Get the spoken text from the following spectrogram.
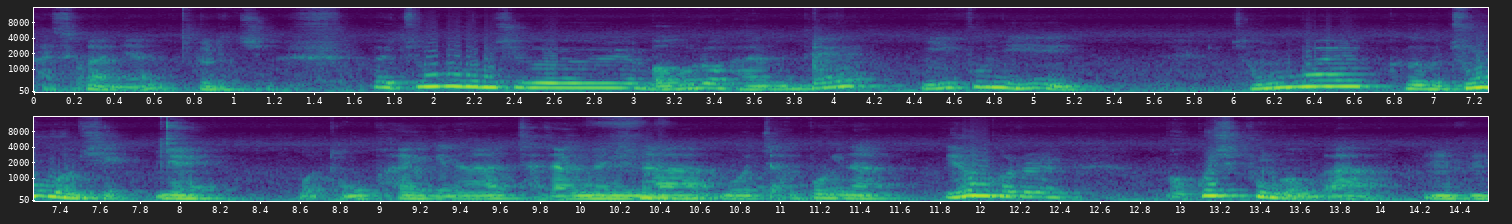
갔을 거 아니야. 그렇죠. 중국 음식을 먹으러 갔는데 이분이 정말 그 중국 음식, 네. 뭐 동파육이나 자장면이나 뭐 짬뽕이나 이런 거를 먹고 싶은 건가? 음흠.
